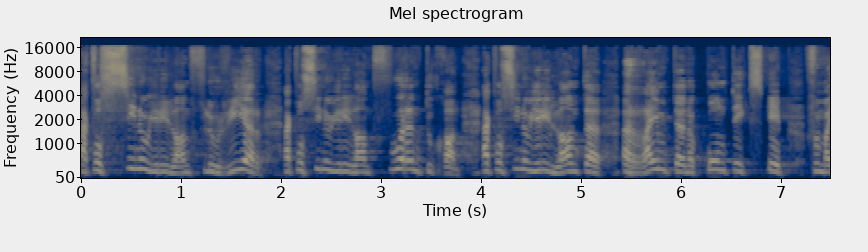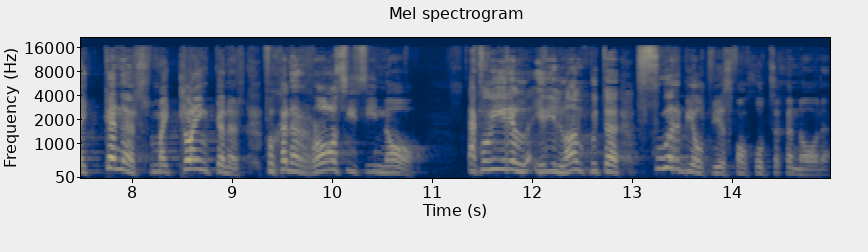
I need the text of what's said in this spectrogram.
Ek wil sien hoe hierdie land floreer. Ek wil sien hoe hierdie land vorentoe gaan. Ek wil sien hoe hierdie land 'n ruimte en 'n konteks skep vir my kinders, vir my kleinkinders, vir generasies hierna. Ek wil hierdie hierdie land moet 'n voorbeeld wees van God se genade.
